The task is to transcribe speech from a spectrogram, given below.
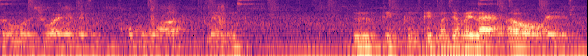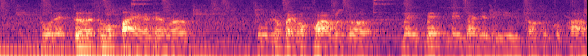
เครื่องมือช่วยนิดนึงคุมหัวเหม็นคือกลิ่นถึงกลิ่นมันจะไม่แรงเท่าไอ้ตัวแลกเกอร์ทั่วไปอะแต่ว่าสูดเข้าไปมากๆมันก็ไม่ไม่ไม่น่าจะดีต่อสุขภาพ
